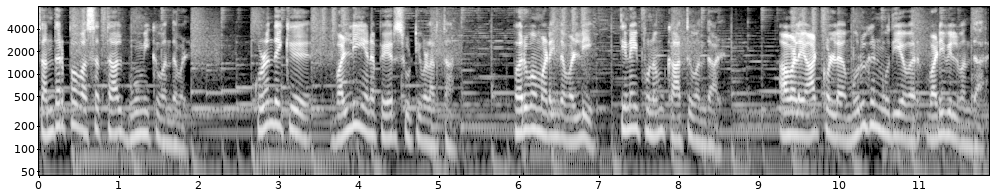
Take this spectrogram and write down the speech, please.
சந்தர்ப்ப வசத்தால் பூமிக்கு வந்தவள். குழந்தைக்கு வள்ளி என பெயர் சூட்டி வளர்த்தான். பருவம் அடைந்த வள்ளி திணைப்புணம் காத்து வந்தாள். அவளை ஆட்கொள்ள முருகன் முதியவர் வடிவில் வந்தார்.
